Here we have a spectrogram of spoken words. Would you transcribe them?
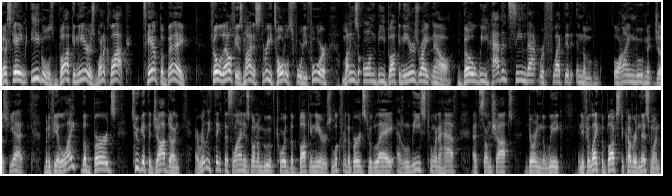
Next game, Eagles, Buccaneers, 1 o'clock. Tampa Bay, Philadelphia is minus three, totals 44. Money's on the Buccaneers right now, though we haven't seen that reflected in the line movement just yet. But if you like the Birds to get the job done, I really think this line is going to move toward the Buccaneers. Look for the Birds to lay at least two and a half at some shops during the week. And if you like the Bucs to cover in this one,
